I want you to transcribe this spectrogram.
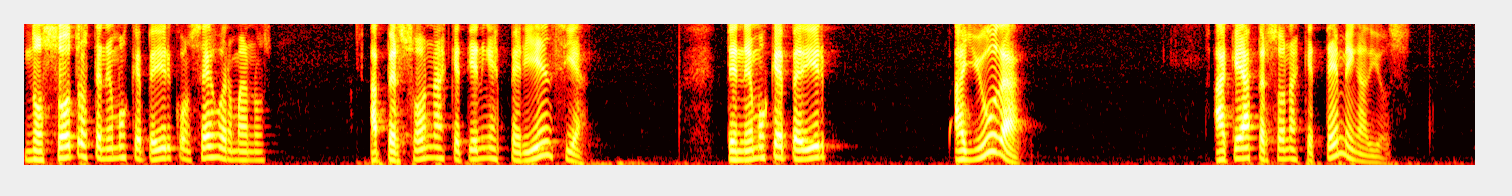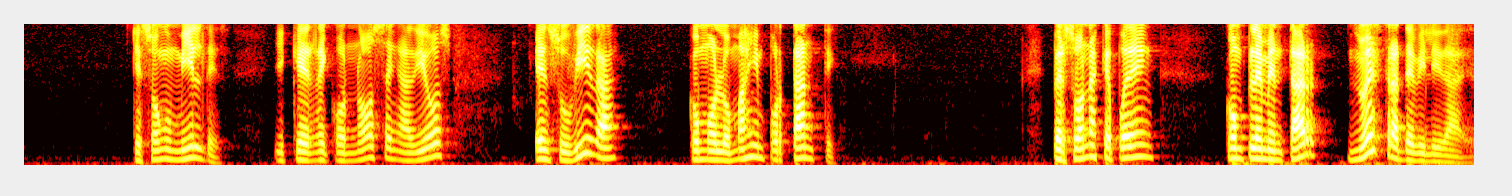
Nosotros tenemos que pedir consejo, hermanos, a personas que tienen experiencia. Tenemos que pedir ayuda a aquellas personas que temen a Dios, que son humildes y que reconocen a Dios en su vida como lo más importante. Personas que pueden complementar nuestras debilidades.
